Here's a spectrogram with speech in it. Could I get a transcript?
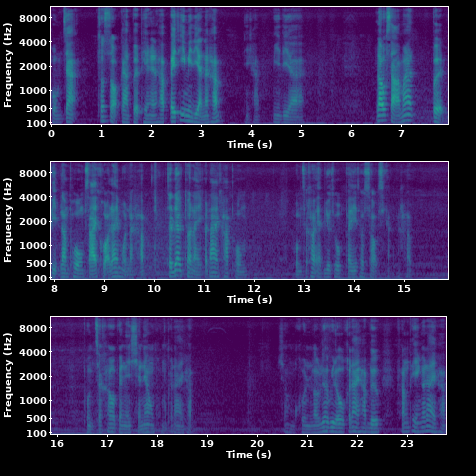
ผมจะทดสอบการเปิดเพลงนะครับ ไปที่มีเดียนะครับ นี่ครับ มีเดียเราสามารถเปิดปิดลำโพงซ้ายขวาได้หมดนะครับ จะเลือกตัวไหนก็ได้ครับผม ผมจะเข้าแอป YouTube ไปทดสอบเสียงนะครับ ผมจะเข้าไปในช anel ของผมก็ได้ครับ ช่องคุณเราเลือกวิดีโอก็ได้ครับ หรือฟังเพลงก็ได้ครับ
